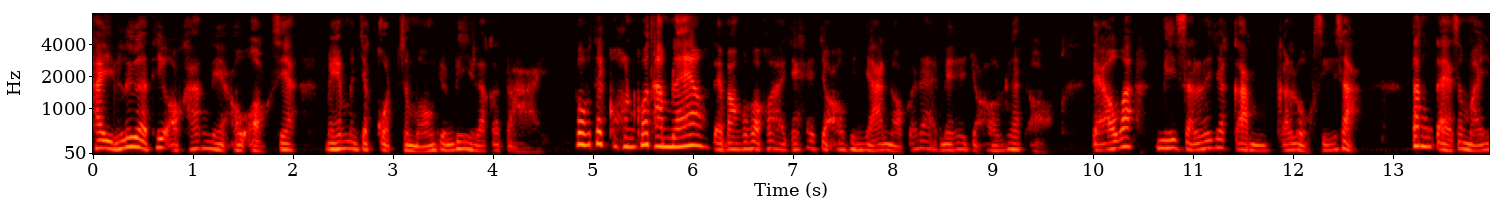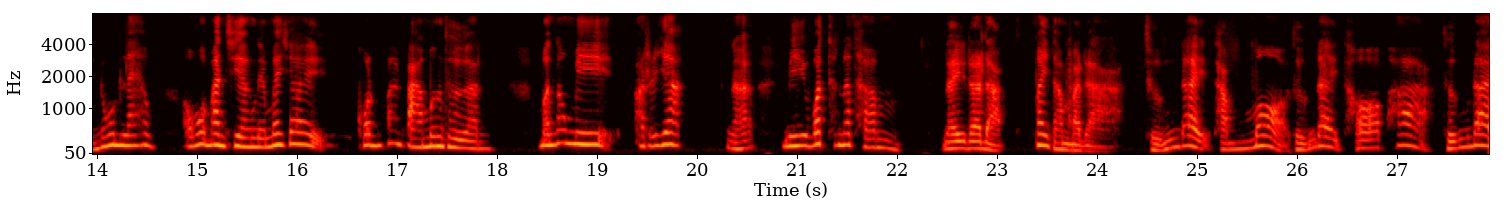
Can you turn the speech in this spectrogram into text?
ให้เลือดที่ออกข้างเนี่ยเอาออกเสียไม่งั้นมันจะกดสมองจนบี้แล้วก็ตายพราะแต่ก่อนก็ทำแล้ว แต่บางคนบอกเขาอาจจะแค่เจาะเอาวิญญาณออกก็ได้ ไม่ได้เจาะเอาเลือดออก แต่เอาว่ามีศัลยกรรมกระโหลกศีรษะ ตั้งแต่สมัยนู้นแล้ว เอาว่าบ้านเชียงเนี่ยไม่ใช่ คนบ้านป่าเมืองเถื่อน มันต้องมีอารยะนะฮะมีวัฒนธรรมในระดับไม่ธรรมดา ถึงได้ทำหม้อถึงได้ทอผ้า ถึงได้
